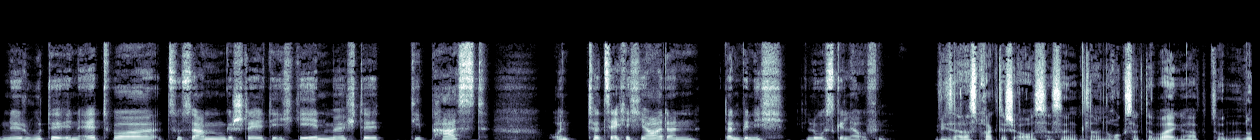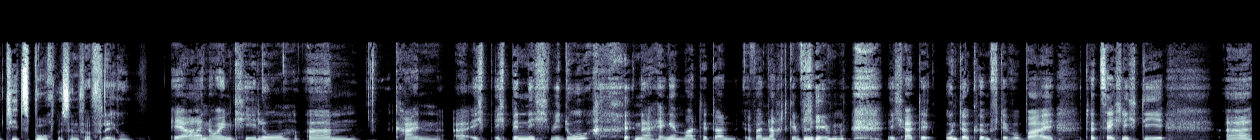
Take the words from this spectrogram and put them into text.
eine Route in etwa zusammengestellt, die ich gehen möchte, die passt. Und tatsächlich ja, dann, dann bin ich losgelaufen. Wie sah das praktisch aus? Hast du einen kleinen Rucksack dabei gehabt? So ein Notizbuch, bisschen Verpflegung? Ja, neun Kilo. Ähm, kein, äh, ich, ich bin nicht wie du in der Hängematte dann über Nacht geblieben. Ich hatte Unterkünfte, wobei tatsächlich die, äh,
